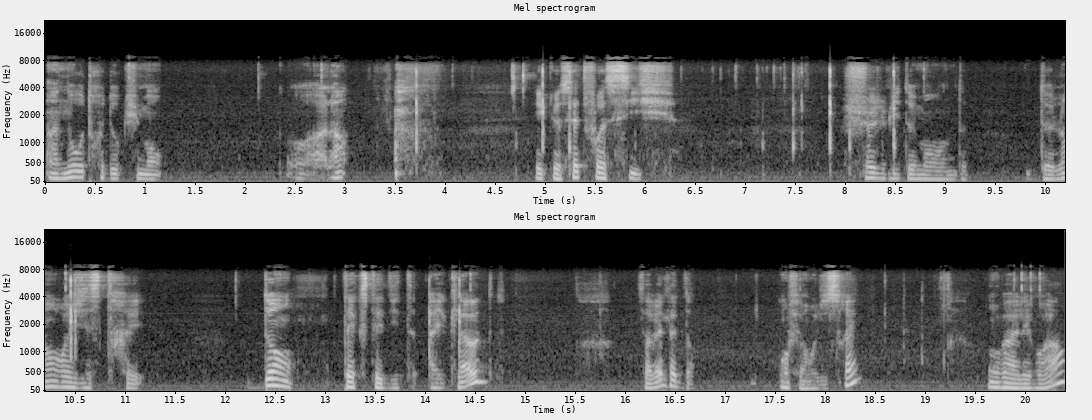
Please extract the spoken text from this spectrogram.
un autre document. Voilà. Et que cette fois-ci, je lui demande de l'enregistrer dans TextEdit iCloud. Ça va être là-dedans. On fait enregistrer. On va aller voir.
